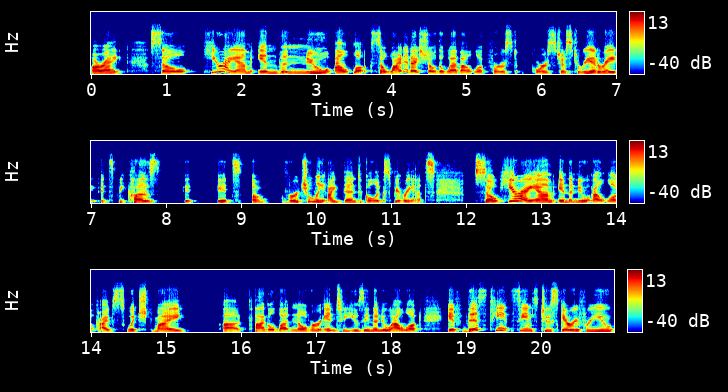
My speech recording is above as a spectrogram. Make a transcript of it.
All right. So here I am in the new Outlook. So why did I show the web Outlook first? Of course, just to reiterate, it's because it it's a virtually identical experience. So here I am in the new Outlook. I've switched my uh, toggle button over into using the new Outlook. If this seems too scary for you,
